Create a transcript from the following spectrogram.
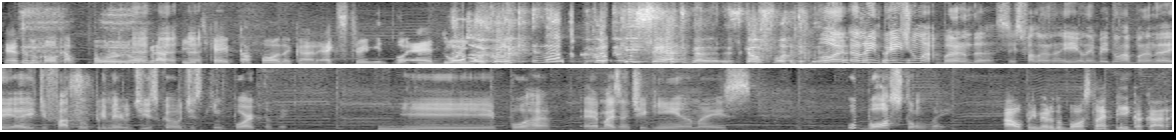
É, você não coloca pornografite, que aí fica foda, cara. Extreme 2. É, dois. Não, eu coloquei, não, eu coloquei certo, galera. Isso que é o foda. Ô, eu lembrei de uma banda, vocês falando aí, eu lembrei de uma banda, e aí de fato o primeiro disco é o disco que importa, velho. Hum. E, porra, é mais antiguinha, mas. O Boston, velho. Ah, o primeiro do Boston é pica, cara.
